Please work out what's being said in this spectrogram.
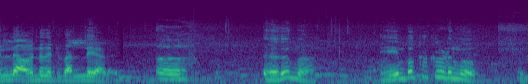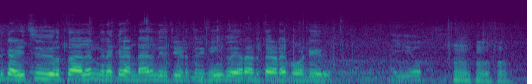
എല്ലാം അവന്റെ തെറ്റ് തല്ലയാണ് ഏമ്പൊക്കെ ഇടുന്നു. ഇത് കഴിച്ചു തീർത്താലും നിനക്ക് രണ്ടായിരം തിരിച്ചു കിടത്തില്ല ഇനിയും വേറെ അടുത്ത കടയിൽ പോകേണ്ടി വരും. അയ്യോ.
